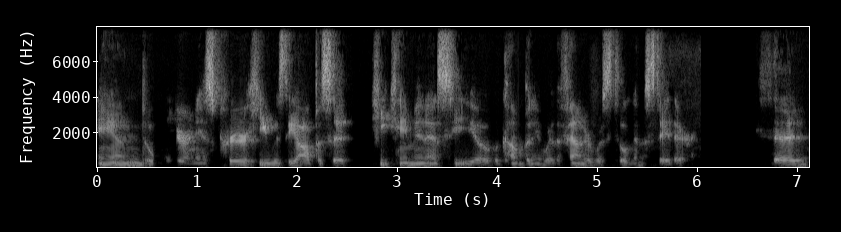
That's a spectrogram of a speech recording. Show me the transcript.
And later in his career, he was the opposite. He came in as CEO of a company where the founder was still going to stay there. He said,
